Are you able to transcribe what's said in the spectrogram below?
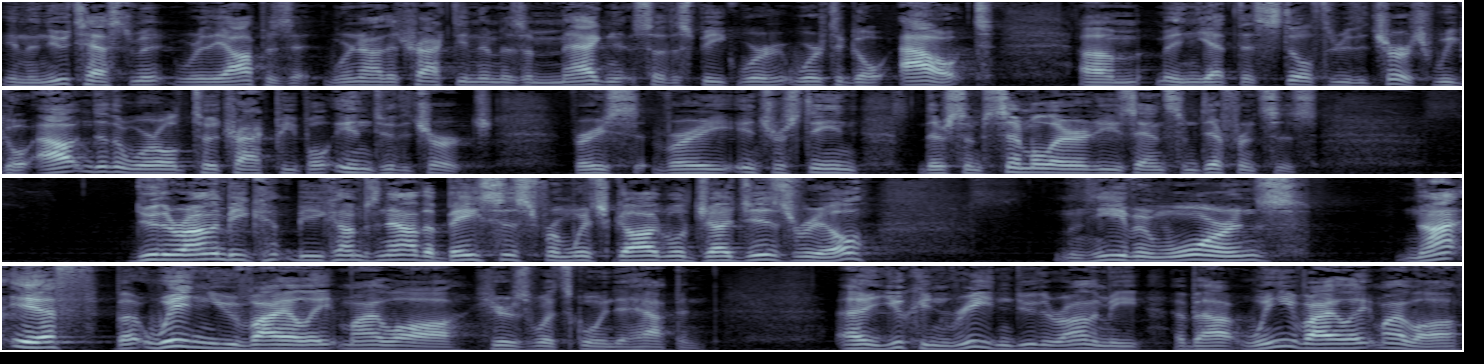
in the New Testament, we're the opposite. We're not attracting them as a magnet, so to speak. We're, we're to go out, um, and yet that's still through the church. We go out into the world to attract people into the church. Very, very interesting. There's some similarities and some differences. Deuteronomy becomes now the basis from which God will judge Israel. And he even warns not if, but when you violate my law, here's what's going to happen. Uh, you can read in Deuteronomy about when you violate my law,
